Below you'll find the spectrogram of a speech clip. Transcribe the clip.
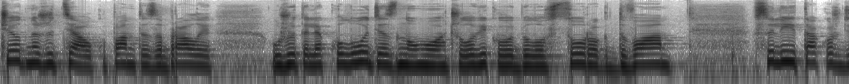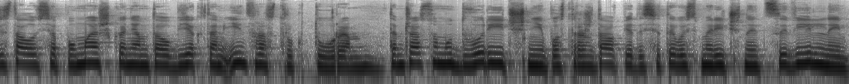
Ще одне життя окупанти забрали у жителя Колодязного. Чоловікові було 42. В селі також дісталося помешканням та об'єктам інфраструктури. Тим часом у дворічній постраждав 58-річний цивільний.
